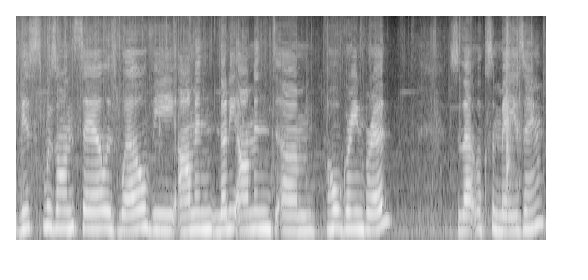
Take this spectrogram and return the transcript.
This was on sale as well. The almond, nutty almond um, whole grain bread. So that looks amazing.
